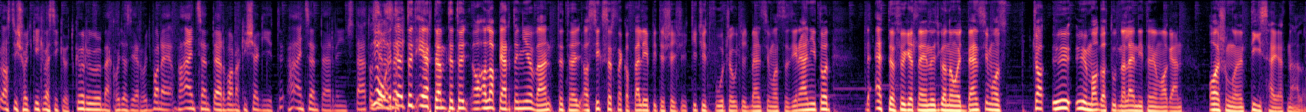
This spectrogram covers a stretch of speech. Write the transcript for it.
azt is, hogy kik veszik őt körül, meg hogy azért, hogy van-e, hány center van, aki segít, hány center nincs. Tehát azért Jó, ezek... tehát értem, tehát hogy alapjártan nyilván, tehát hogy a Sixersnek a felépítése is egy kicsit furcsa, úgyhogy Ben Simmons az irányítod, de ettől függetlenül úgy gondolom, hogy Ben Simmons csak ő, ő maga tudna lendíteni magán alsóngon 10 helyet nálam.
